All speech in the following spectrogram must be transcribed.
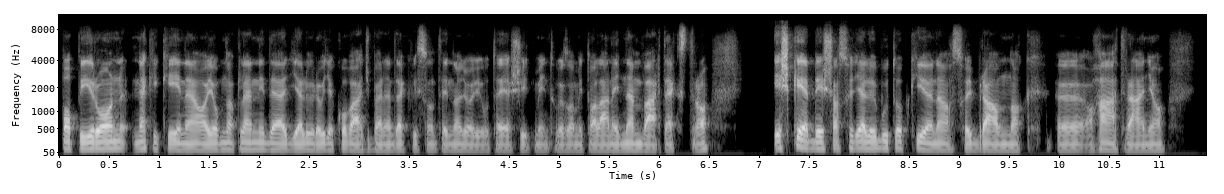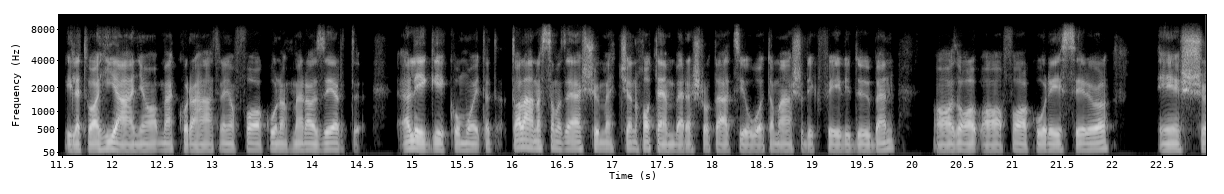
papíron neki kéne a jobbnak lenni, de egyelőre ugye Kovács Benedek viszont egy nagyon jó teljesítményt hoz, ami talán egy nem várt extra, és kérdés az, hogy előbb-utóbb kijön az, hogy Brownnak a hátránya, illetve a hiánya, mekkora hátránya a Falkónak, mert azért eléggé komoly, tehát talán azt hiszem az első meccsen hat emberes rotáció volt a második félidőben az, a, a Falkó részéről, és,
